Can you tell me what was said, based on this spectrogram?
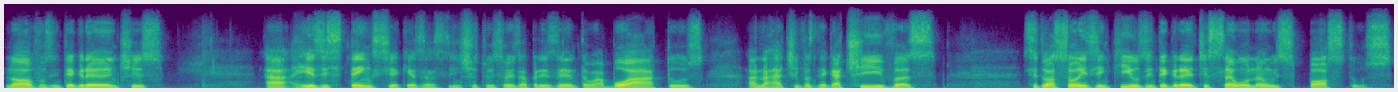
novos integrantes, a resistência que essas instituições apresentam a boatos, a narrativas negativas, situações em que os integrantes são ou não expostos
